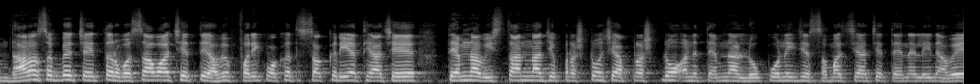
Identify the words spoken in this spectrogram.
આમ ધારાસભ્ય ચૈતર વસાવા છે તે હવે ફરી વખત સક્રિય થયા છે. તેમના વિસ્તારના જે પ્રશ્નો છે, આ પ્રશ્નો અને તેમના લોકોની જે સમસ્યા છે તેને લઈને હવે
